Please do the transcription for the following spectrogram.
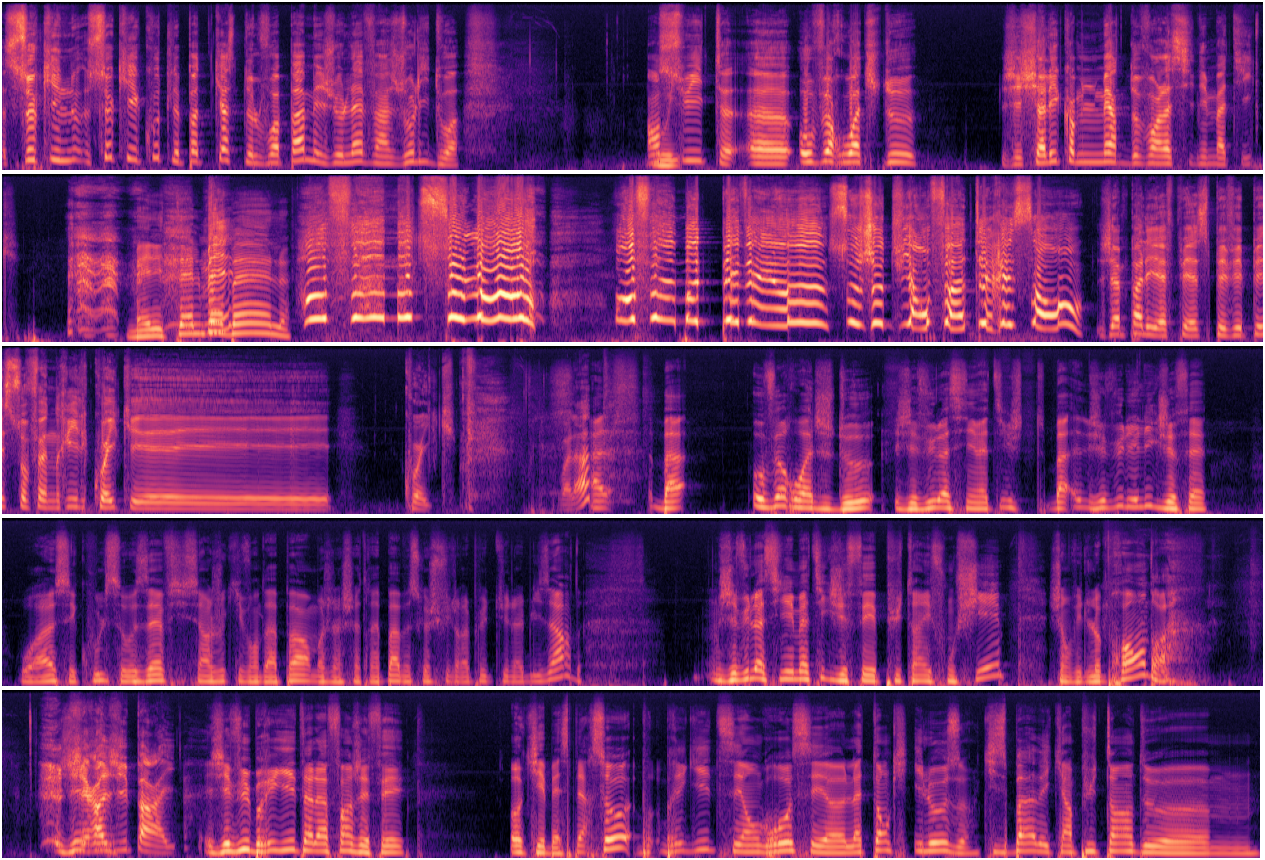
ceux, qui, ceux qui écoutent le podcast ne le voient pas, mais je lève un joli doigt. Ensuite, euh, Overwatch 2. J'ai chialé comme une merde devant la cinématique. Mais elle est tellement Mais- belle. Enfin, mode solo Enfin, mode PVE Ce jeu devient enfin intéressant J'aime pas les FPS PVP sauf Unreal, Quake et... Quake. Voilà. Ah, Bah Overwatch 2, j'ai vu la cinématique, bah, j'ai vu les leaks, j'ai fait ouais c'est cool, c'est Osef, si c'est un jeu qui vend à part, moi je l'achèterai pas parce que je filerai plus de thunes à Blizzard. J'ai vu la cinématique, j'ai fait putain ils font chier, j'ai envie de le prendre. J'ai réagi pareil. J'ai vu Brigitte à la fin, j'ai fait Ok, best perso. Br- Brigitte, c'est en gros, c'est euh, la tank healeuse qui se bat avec un putain de. euh,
